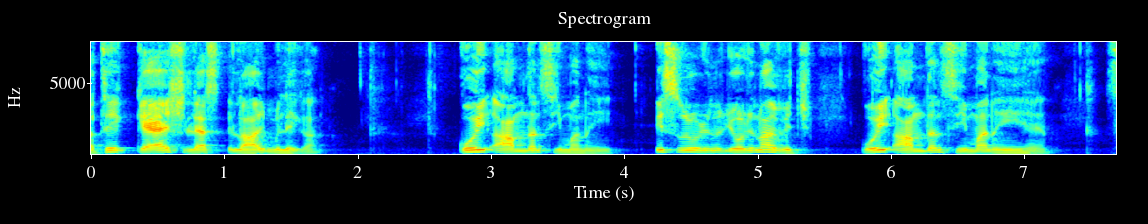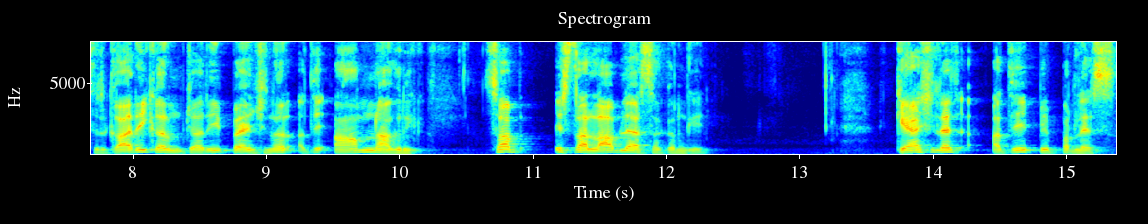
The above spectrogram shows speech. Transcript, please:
ਅਤੇ ਕੈਸ਼ਲੈਸ ਇਲਾਜ ਮਿਲੇਗਾ। ਕੋਈ ਆਮਦਨ ਸੀਮਾ ਨਹੀਂ। ਇਸ ਯੋਜਨਾ ਯੋਜਨਾ ਵਿੱਚ ਕੋਈ ਆਮਦਨ ਸੀਮਾ ਨਹੀਂ ਹੈ। ਸਰਕਾਰੀ ਕਰਮਚਾਰੀ, ਪੈਨਸ਼ਨਰ ਅਤੇ ਆਮ ਨਾਗਰਿਕ ਸਭ ਇਸ ਦਾ ਲਾਭ ਲੈ ਸਕਣਗੇ। ਕੈਸ਼ਲੈਸ ਅਤੇ ਪੇਪਰਲੈਸ।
